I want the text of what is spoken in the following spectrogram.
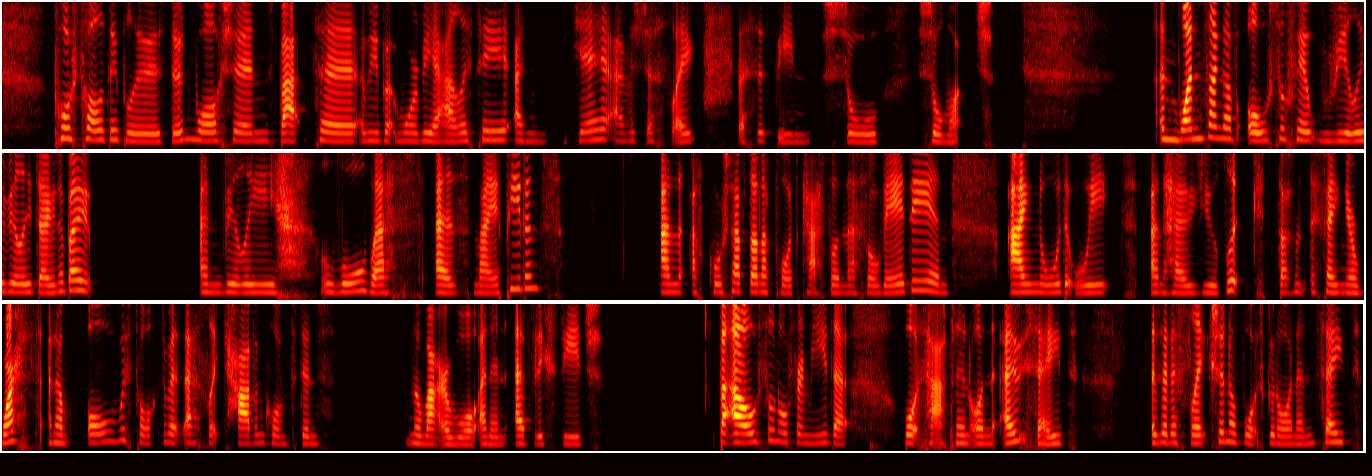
post holiday blues, doing washings, back to a wee bit more reality. And yeah, I was just like, this has been so, so much. And one thing I've also felt really, really down about and really low with is my appearance. And of course, I've done a podcast on this already, and I know that weight and how you look doesn't define your worth. And I'm always talking about this, like having confidence no matter what and in every stage. But I also know for me that what's happening on the outside is a reflection of what's going on inside.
